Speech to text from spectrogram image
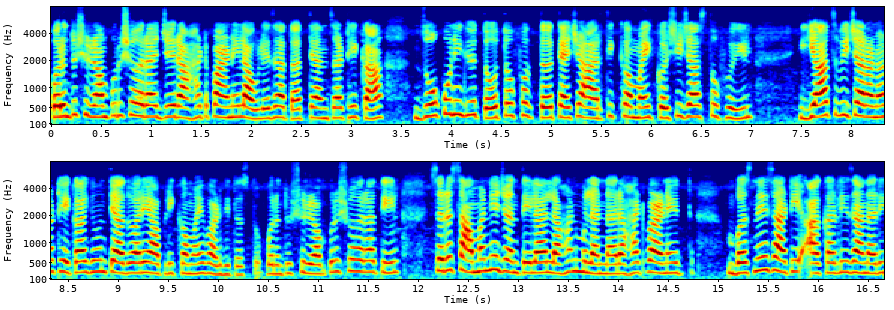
परंतु श्रीरामपूर शहरात जे रहाट पाळणे लावले जातात त्यांचा ठेका जो कोणी घेतो तो फक्त त्याची आर्थिक कमाई कशी जास्त होईल याच विचारानं ठेका घेऊन त्याद्वारे आपली कमाई वाढवित असतो. परंतु श्रीरामपूर शहरातील सर्वसामान्य जनतेला लहान मुलांना रहाटपाळणीत बसण्यासाठी आकारली जाणारी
